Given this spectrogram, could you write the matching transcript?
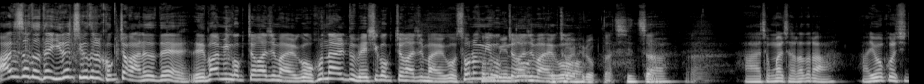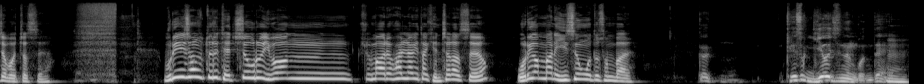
안 써도 돼. 이런 친구들은 걱정 안 해도 돼. 레바민 걱정하지 말고 호날두 메시 걱정하지 말고 손흥민 걱정하지 말고. 걱정할 필요 없다. 진짜. 아 정말 잘하더라. 아 이번 건 진짜 멋졌어요. 우리 선수들이 대체적으로 이번 주말에 활약이 다 괜찮았어요. 오래간만에 이승호도 선발. 그러니까 계속 이어지는 건데 음.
